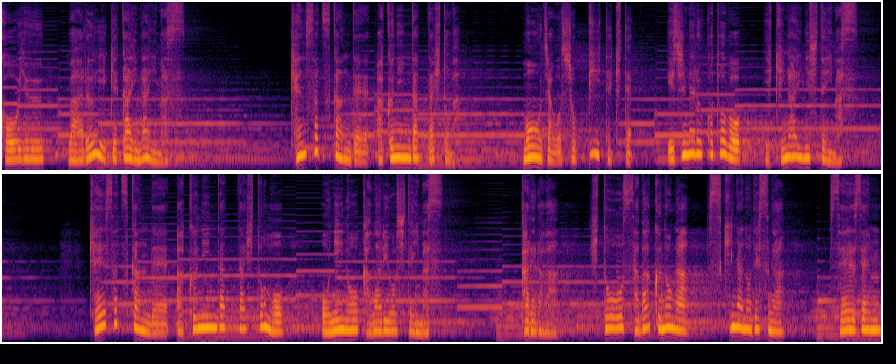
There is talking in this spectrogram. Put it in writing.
こういう悪い外科医がいます。検察官で悪人だった人は亡者をしょっぴいてきていじめることを生きがいにしています。警察官で悪人だった人も鬼の代わりをしています。彼らは人を裁くのが好きなのですが生前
